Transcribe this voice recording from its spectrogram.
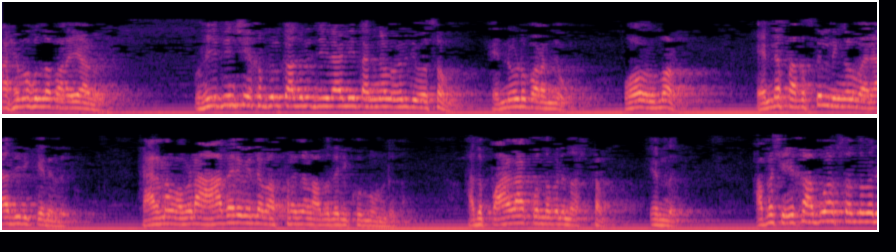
റഹിമഹുല്ല പറയാണ് മുഹീദ്ദീൻ ഷെയ്ഖ് അബ്ദുൽ ഖാദർ ജീലാനി തങ്ങൾ ഒരു ദിവസം എന്നോട് പറഞ്ഞു ഓ ഉമർ എന്റെ സദസ്സിൽ നിങ്ങൾ വരാതിരിക്കരുത്. കാരണം അവിടെ ആദരവിന്റെ വസ്ത്രങ്ങൾ അവതരിക്കുന്നുണ്ട്. അത് പാഴാക്കുന്നവന് നഷ്ടം എന്ന്. അപ്പൊ ഷെയ്ഖ് അബു ഹസ് എന്നവർ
